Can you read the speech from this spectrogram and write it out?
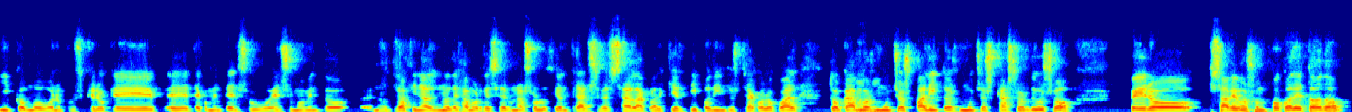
y como, bueno, pues creo que eh, te comenté en su, en su momento, nosotros al final no dejamos de ser una solución transversal a cualquier tipo de industria, con lo cual tocamos muchos palitos, muchos casos de uso, pero sabemos un poco de todo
